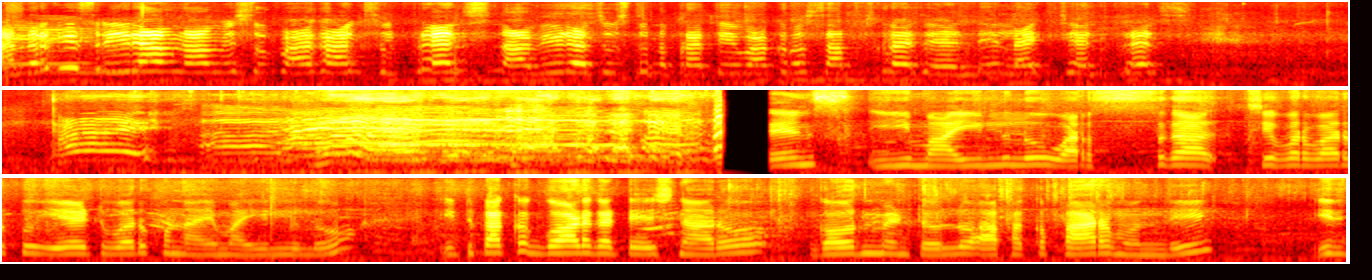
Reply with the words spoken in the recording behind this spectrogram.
అందరికీ శ్రీరామ్ నవమి శుభాకాంక్షలు. ఫ్రెండ్స్ నా వీడియో చూస్తున్న ప్రతి ఒక్కరూ సబ్స్క్రైబ్ చేయండి లైక్ చేయండి ఫ్రెండ్స్ ఫ్రెండ్స్ ఈ మా ఇల్లులు వరుసగా చివరి వరకు ఏటి వరకు ఉన్నాయి మా ఇల్లులు? ఇటు పక్క గోడ కట్టేసినారు. గవర్నమెంట్ వాళ్ళు ఆ పక్క పారం ఉంది. ఇది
